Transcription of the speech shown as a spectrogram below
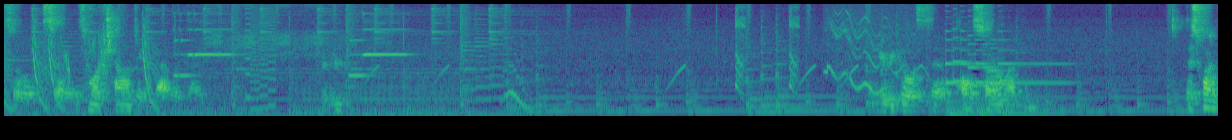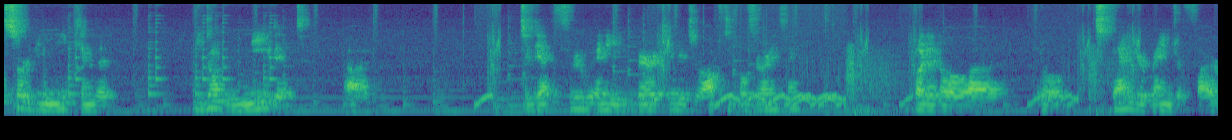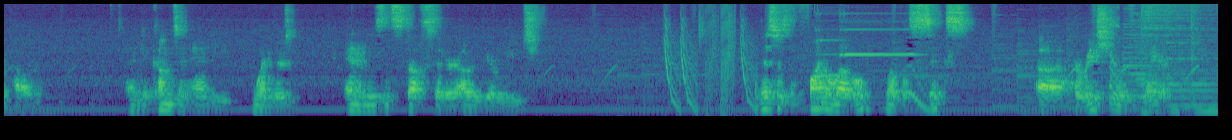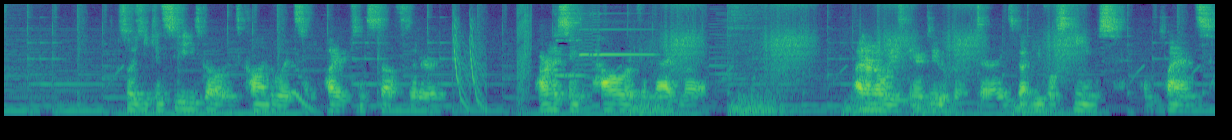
So it's, uh, it's more challenging in that regard. Here we go with the pulsar weapon. This one's sort of unique in that you don't need it uh, to get through any barricades or obstacles or anything, but it'll, uh, it'll expand your range of firepower, and it comes in handy when there's enemies and stuff that are out of your reach. This is the final level, level 6, uh, Horatio's Lair. So as you can see, he's got all these conduits and pipes and stuff that are harnessing the power of the magma. I don't know what he's going to do, but uh, he's got evil schemes and plans.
